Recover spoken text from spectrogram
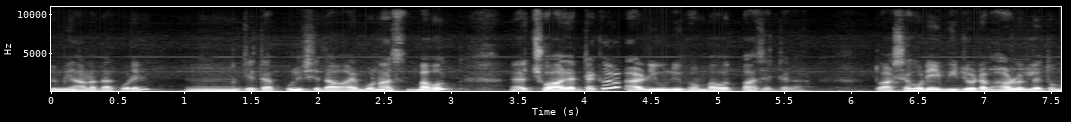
তুমি আলাদা করে যেটা পুলিশে দেওয়া হয় বোনাস বাবদ ছ হাজার টাকা আর ইউনিফর্ম বাবদ পাঁচ হাজার টাকা। তো আশা করি এই ভিডিওটা ভালো লাগলে তোম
